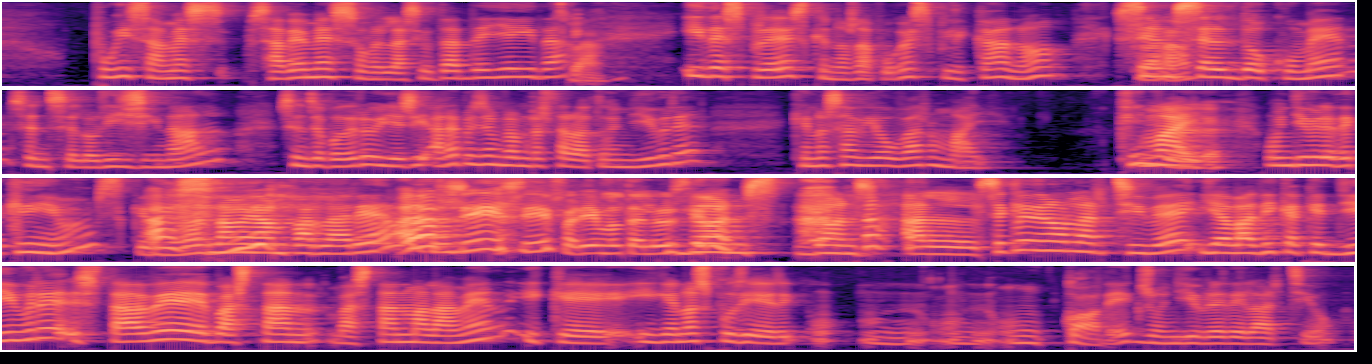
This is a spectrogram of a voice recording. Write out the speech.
pugui saber més, saber més sobre la ciutat de Lleida Clar. i després que nos la pugui explicar, no? Sense el document, sense l'original, sense poder-ho llegir. Ara, per exemple, hem restaurat un llibre que no s'havia obert mai. Quin mai. llibre? Un llibre de crims, que Ah, sí? també en parlarem. Ah, sí, sí, faria molta il·lusió. Doncs, doncs al segle XIX l'arxiver ja va dir que aquest llibre estava bastant, bastant malament i que, i que no es podia un, un, un còdex, un llibre de l'arxiu.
